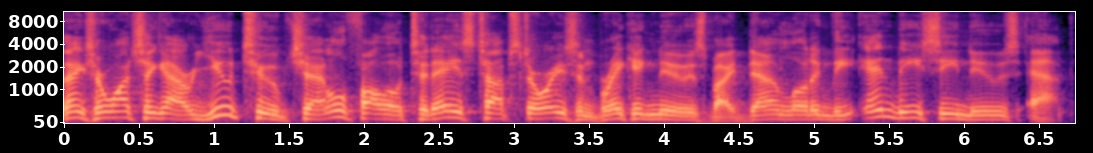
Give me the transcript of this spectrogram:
Thanks for watching our YouTube channel. Follow today's top stories and breaking news by downloading the NBC News app.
